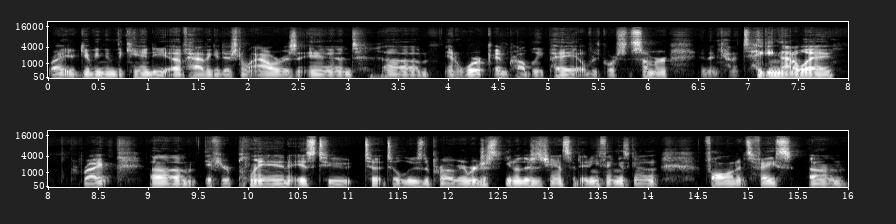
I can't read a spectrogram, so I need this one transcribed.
right? You're giving them the candy of having additional hours and um, and work and probably pay over the course of the summer, and then kind of taking that away right? Um, if your plan is to to to lose the program, or just you know, there's a chance that anything is going to fall on its face um,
